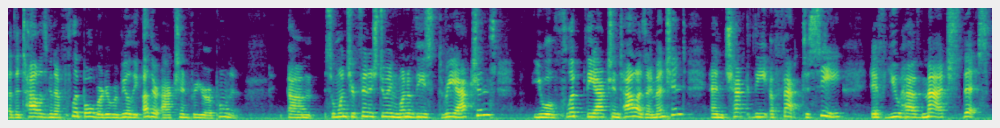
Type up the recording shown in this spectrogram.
uh, the tile is going to flip over to reveal the other action for your opponent. Um, so once you're finished doing one of these three actions, you will flip the action tile as I mentioned and check the effect to see if you have matched this.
